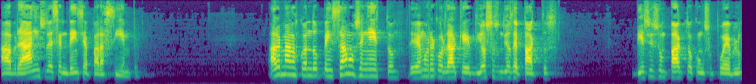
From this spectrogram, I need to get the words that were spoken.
Abraham y su descendencia para siempre. Ahora, hermanos, cuando pensamos en esto, debemos recordar que Dios es un Dios de pactos. Dios hizo un pacto con su pueblo.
